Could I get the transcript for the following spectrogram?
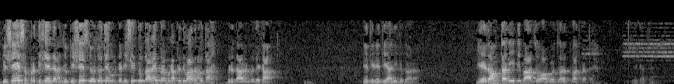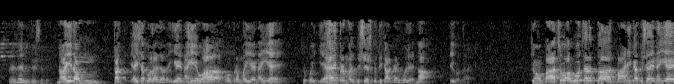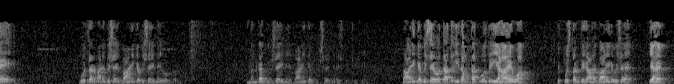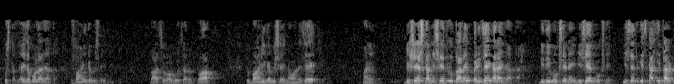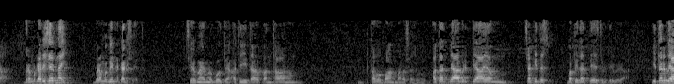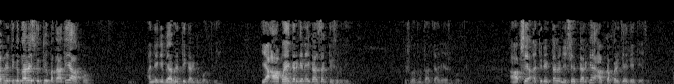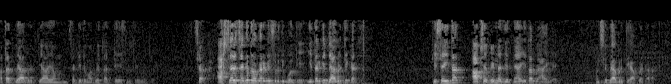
विशेष प्रतिषेध ना जो विशेष जो जो थे, उनके निषेध द्वारा ही ब्रह्म का प्रतिपादन होता है। वृद्धारण में देखा। नीति नीति आदि के द्वारा। नेदम तद इति बाचो अगोचरत्वाद कहते हैं। ये कहते हैं। दृश्य थे न इदम तत्, ऐसा बोला जाता है। ये नहीं वह, वो ब्रह्म ये नहीं है। तो कोई यह है ब्रह्म, विशेष को दिखाकर बोले, ना, यही होता है. क्यों? बाचो अगोचरत्वाद वाणी का विषय नहीं है। गोचर माने विषय, वाणी का विषय नहीं हो ब्रह्म। मन का भी विषय नहीं, वाणी का विषय नहीं स्थिति है। वाणी का विषय होता तो इदम तत् बोलते, यह है वह। ये पुस्तक दिखाना है, वाणी का विषय है। यह है पुस्तक, ऐसा बोला जाता। वो वाणी का विषय नहीं है। बाचो अगोचर तो वाणी का विषय न होने से, माने विशेष का निषेध के द्वारा ही परिचय कराया जाता है। विधि मुख से नहीं, निषेध मुख से। निषेध किसका? इतर का। ब्रह्म का निषेध नहीं, ब्रह्म भिन्न का निषेध। शिवमयन में बोलते हैं, अतीत पंथानम तब बांग मनस हो अतद्व्यावृत्यायम चकित मिधत्ते श्रुति इतर व्यावृत्ति के द्वारा श्रुति बताती है आपको। अन्य की व्यावृत्ति करके बोलती है। या आप है करके नहीं कह सकती श्रुति। स्वतंत्राचार्य ऐसे बोलते हैं। आपसे अतिरिक्त निषेध करके आपका परिचय देती है। श्रुति अतत व्यावृत्यायम चकितम अभिधत्ते श्रुति बोलते आश्चर्यचकित होकर के श्रुति बोलती है, इतर की व्यावृत्ति करके। किससे इतर? आपसे भिन्न जितने हैं, इतर में आए गए उनसे व्यावृत्ति आपने कराती है।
